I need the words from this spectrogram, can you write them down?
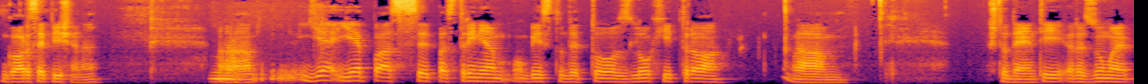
gor se piše. Ne? Uh, je, je pa se pa strinjam v bistvu, da je to zelo hitro. Um, študenti razumejo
